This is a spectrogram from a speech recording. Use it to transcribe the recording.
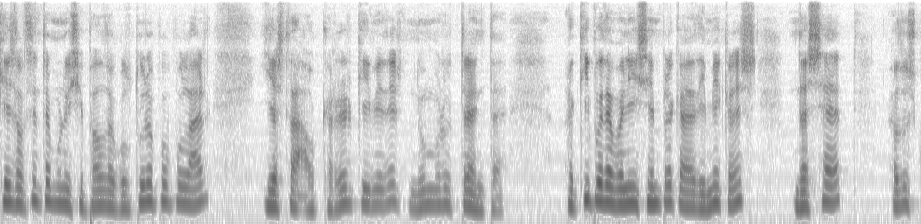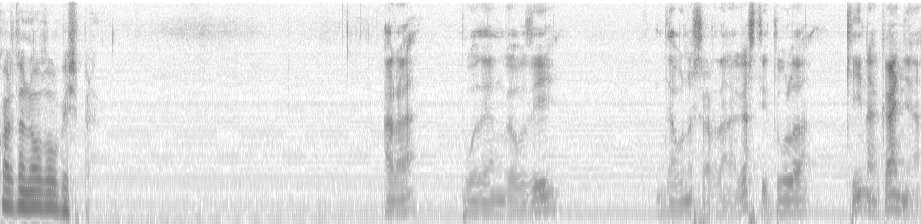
que és el Centre Municipal de Cultura Popular i està al carrer Químedes número 30. Aquí podeu venir sempre cada dimecres de 7 a dos quarts de nou del vespre. Ara podem gaudir d'una sardana que es titula Quina canya,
